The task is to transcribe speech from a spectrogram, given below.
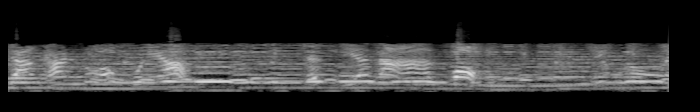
眼看着姑娘真也难报，惊动了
